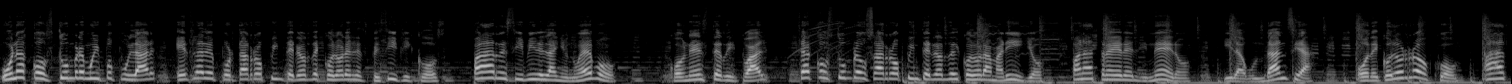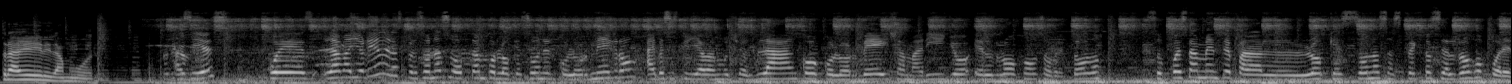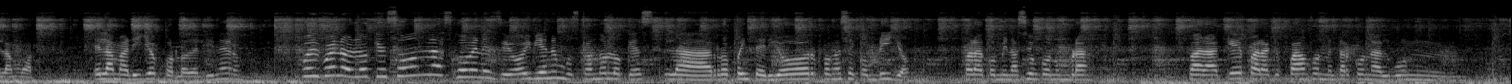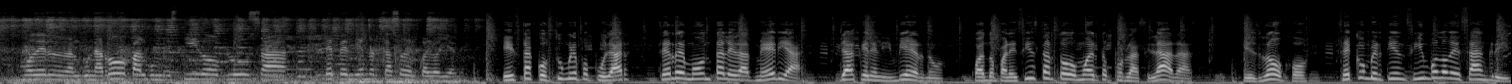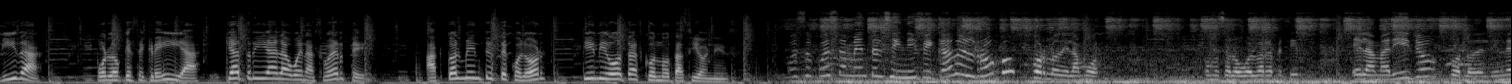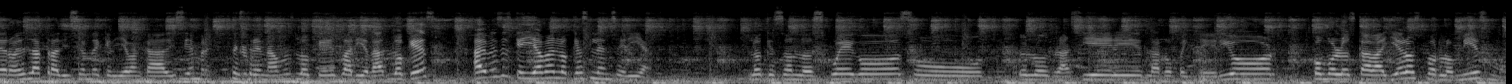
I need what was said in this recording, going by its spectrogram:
Una costumbre muy popular es la de portar ropa interior de colores específicos para recibir el año nuevo. Con este ritual se acostumbra usar ropa interior del color amarillo para atraer el dinero y la abundancia, o de color rojo para atraer el amor. Así es. Pues la mayoría de las personas optan por lo que son el color negro. Hay veces que llevan mucho el blanco, color beige, amarillo, el rojo sobre todo. Supuestamente para lo que son los aspectos del rojo por el amor, el amarillo por lo del dinero. Pues bueno, lo que son las jóvenes de hoy vienen buscando lo que es la ropa interior, póngase con brillo, para combinación con un bra. ¿Para qué? Para que puedan fomentar con algún modelo de alguna ropa, algún vestido, blusa, dependiendo el caso del cual lo lleve. Esta costumbre popular se remonta a la Edad Media, ya que en el invierno, cuando parecía estar todo muerto por las heladas, el rojo se convertía en símbolo de sangre y vida, por lo que se creía que atraía la buena suerte. Actualmente este color tiene otras connotaciones. Pues supuestamente el significado del rojo por lo del amor, como se lo vuelvo a repetir. El amarillo por lo del dinero, es la tradición de que llevan cada diciembre. Estrenamos lo que es variedad, lo que es, hay veces que llevan lo que es lencería, lo que son los juegos o los brasieres, la ropa interior, como los caballeros por lo mismo.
